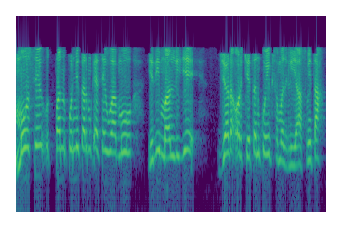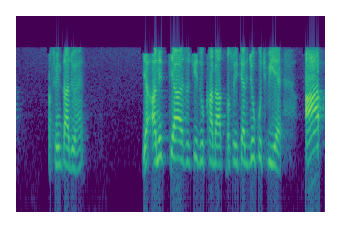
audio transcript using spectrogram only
मोह से उत्पन्न पुण्य कर्म कैसे हुआ? मोह, यदि मान लीजिए जड़ और चेतन को एक समझ लिया, अस्मिता। अस्मिता जो है, या अनित्या सूची दुखानात्म इत्यादि, जो कुछ भी है, आप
